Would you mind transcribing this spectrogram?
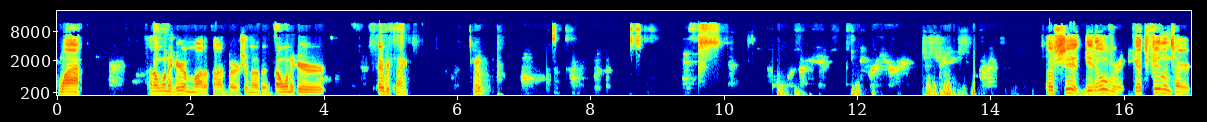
Why? I don't want to hear a modified version of it. I want to hear everything. Oh, Oh shit, get over it. You got your feelings hurt.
